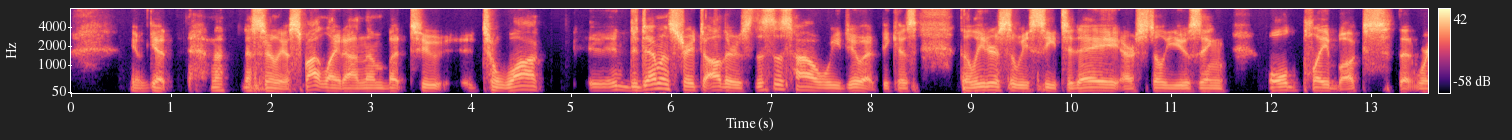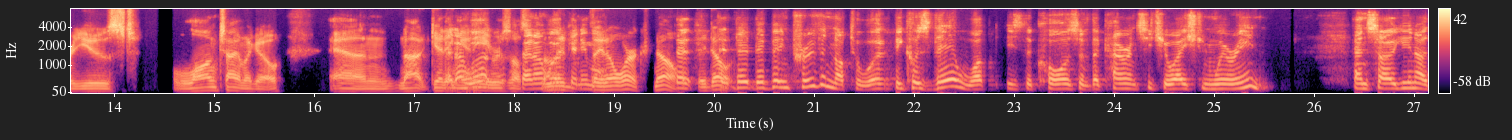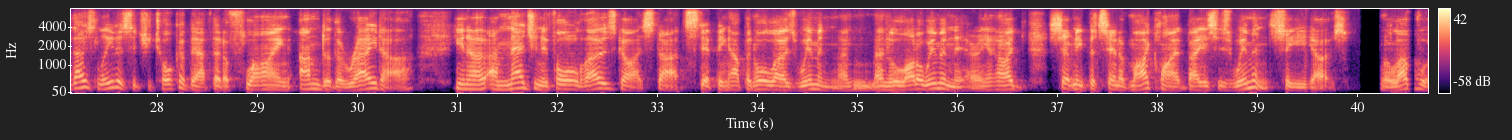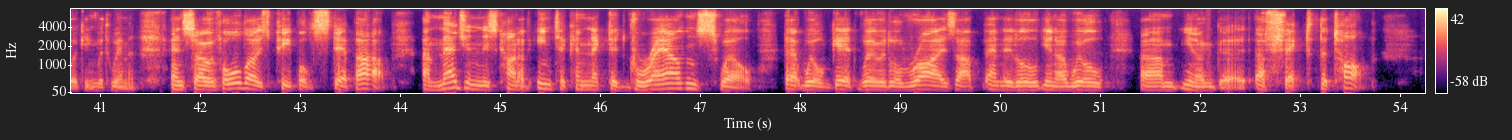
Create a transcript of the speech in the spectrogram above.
you know get not necessarily a spotlight on them but to to walk to demonstrate to others this is how we do it because the leaders that we see today are still using old playbooks that were used a long time ago and not getting any work. results. They don't no, work they, anymore. They don't work. No, they, they don't. They, they've been proven not to work because they're what is the cause of the current situation we're in. And so, you know, those leaders that you talk about that are flying under the radar, you know, imagine if all those guys start stepping up and all those women and, and a lot of women there. You know, I, 70% of my client base is women CEOs. I love working with women. And so if all those people step up, imagine this kind of interconnected groundswell that we'll get where it'll rise up and it'll, you know, will, um, you know, uh, affect the top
